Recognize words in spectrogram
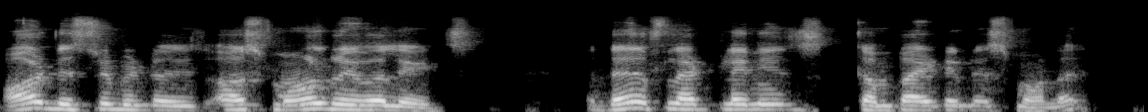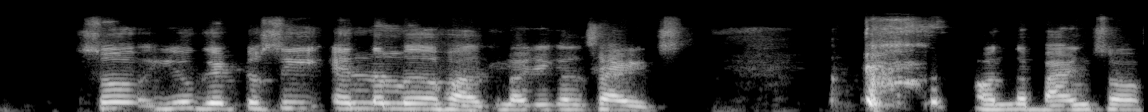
or distributaries or small riverlets, their floodplain is comparatively smaller. So you get to see n number of archaeological sites on the banks of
